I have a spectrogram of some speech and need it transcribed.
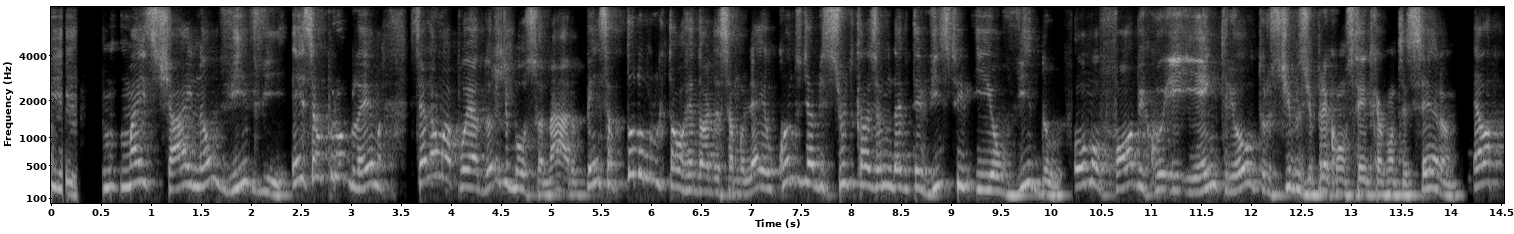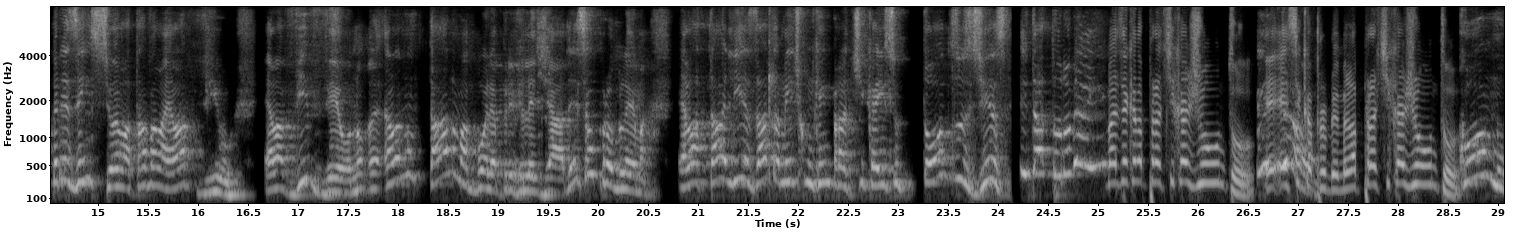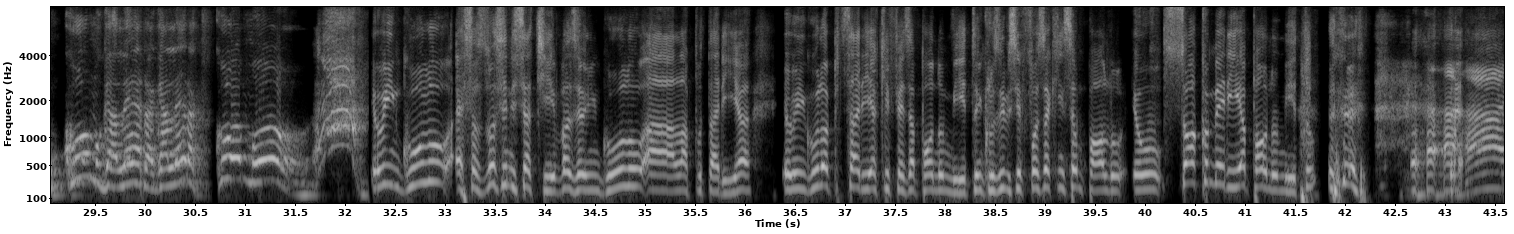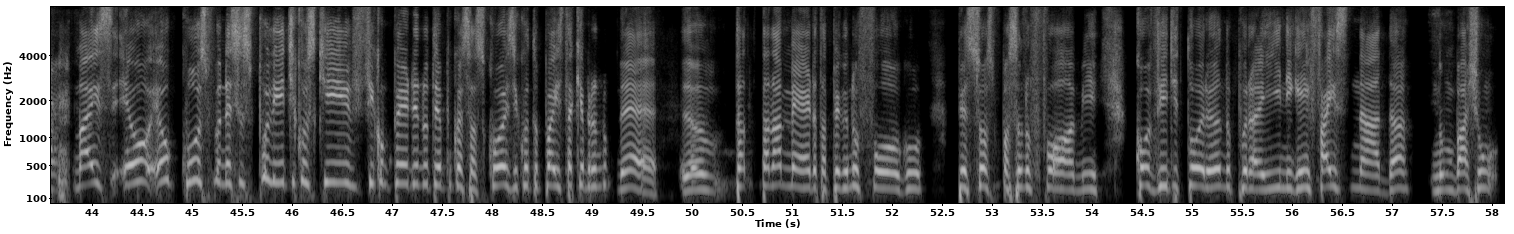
Mas Chay não vive. Esse é o problema. Se ela é uma apoiadora de Bolsonaro, pensa todo mundo que está ao redor dessa mulher e o quanto de absurdo que ela já não deve ter visto e, e ouvido, homofóbico e, e, entre outros tipos de preconceito que aconteceram. Ela presenciou, ela estava lá, ela viu, ela viveu. Não, ela não está numa bolha privilegiada. Esse é o problema. Ela está ali exatamente com quem pratica isso todos os dias e tá tudo bem. Mas é que ela pratica junto. Então, Esse é o problema, ela pratica junto. Como? Como, galera? Galera Galera, como? Ah! Eu engulo essas duas iniciativas, eu engulo a laputaria, eu engulo a pizzaria que fez a pau no mito. Inclusive, se fosse aqui em São Paulo, eu só comeria pau no mito. Mas eu, eu cuspo nesses políticos que ficam perdendo tempo com essas coisas enquanto o país está quebrando, né? Tá, tá, na merda, tá pegando fogo, pessoas passando fome, Covid torando por aí, ninguém faz nada, não baixa um,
